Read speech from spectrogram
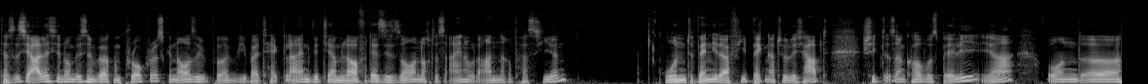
das ist ja alles hier noch ein bisschen Work in Progress, genauso wie bei, wie bei Techline. Wird ja im Laufe der Saison noch das eine oder andere passieren. Und wenn ihr da Feedback natürlich habt, schickt es an Corvus Belly, ja, und äh,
